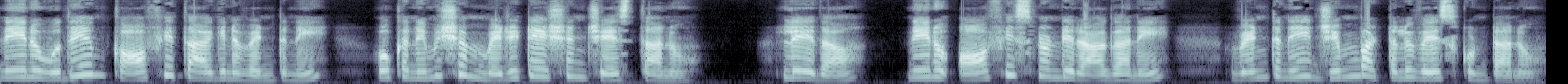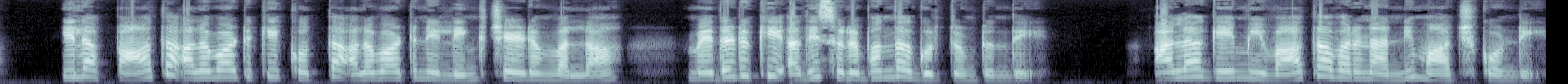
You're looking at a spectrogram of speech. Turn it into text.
నేను ఉదయం కాఫీ తాగిన వెంటనే ఒక నిమిషం మెడిటేషన్ చేస్తాను. లేదా నేను ఆఫీస్ నుండి రాగానే వెంటనే జిమ్ బట్టలు వేసుకుంటాను. ఇలా పాత అలవాటుకి కొత్త అలవాటుని లింక్ చేయడం వల్ల మెదడుకి అది సులభంగా గుర్తుంటుంది. అలాగే మీ వాతావరణాన్ని మార్చుకోండి.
